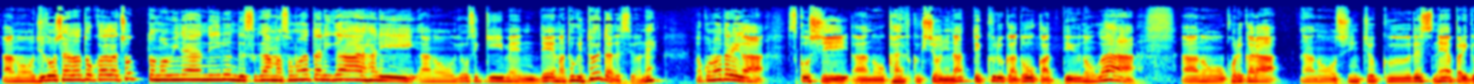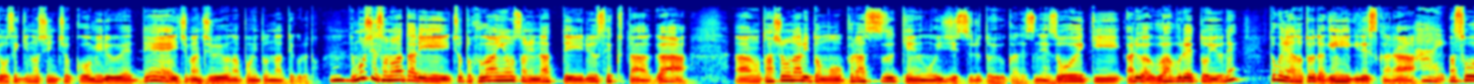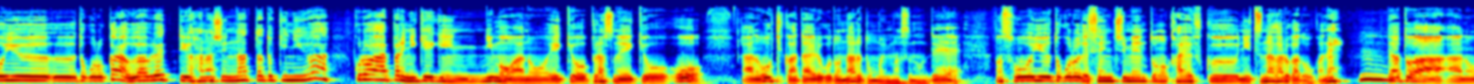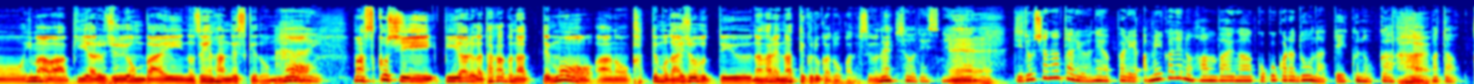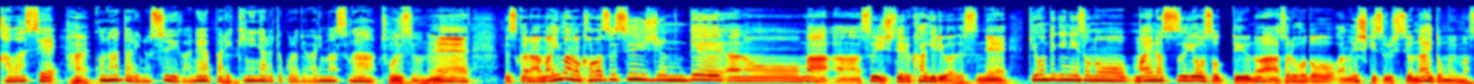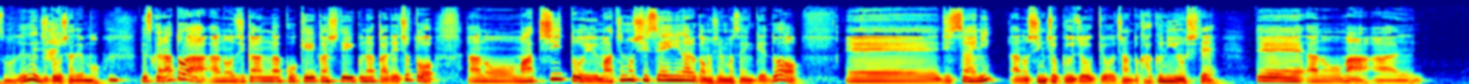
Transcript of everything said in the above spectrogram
あの、自動車だとかがちょっと伸び悩んでいるんですが、まあ、そのあたりが、やはり、あの、業績面で、まあ、特にトヨタですよね。このあたりが少し、あの、回復基調になってくるかどうかっていうのが、あの、これから、あの、進捗ですね。やっぱり業績の進捗を見る上で一番重要なポイントになってくると。うん、もしそのあたり、ちょっと不安要素になっているセクターが、あの、多少なりともプラス圏を維持するというかですね、増益、あるいは上振れというね、特にあのトヨタ現役ですから、はい、まあ、そういうところから上振れっていう話になった時には、これはやっぱり日経金にもあの影響、プラスの影響をあの大きく与えることになると思いますので、まあ、そういうところでセンチメントの回復につながるかどうかね。うん、で、あとは、あの、今は PR14 倍の前半ですけども、はいまあ少し PR が高くなっても、あの、買っても大丈夫っていう流れになってくるかどうかですよね。そうですね。えー、自動車のあたりはね、やっぱりアメリカでの販売がここからどうなっていくのか、はい、また為替、はい、このあたりの推移がね、やっぱり気になるところではありますが。そうですよね。ですから、まあ今の為替水準で、あの、まあ、推移している限りはですね、基本的にそのマイナス要素っていうのはそれほどあの意識する必要ないと思いますのでね、自動車でも。はいですから、あとは、あの、時間がこう経過していく中で、ちょっと、あの、街という街の姿勢になるかもしれませんけど、えー、実際に、あの、進捗状況をちゃんと確認をして、で、あの、まあ、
